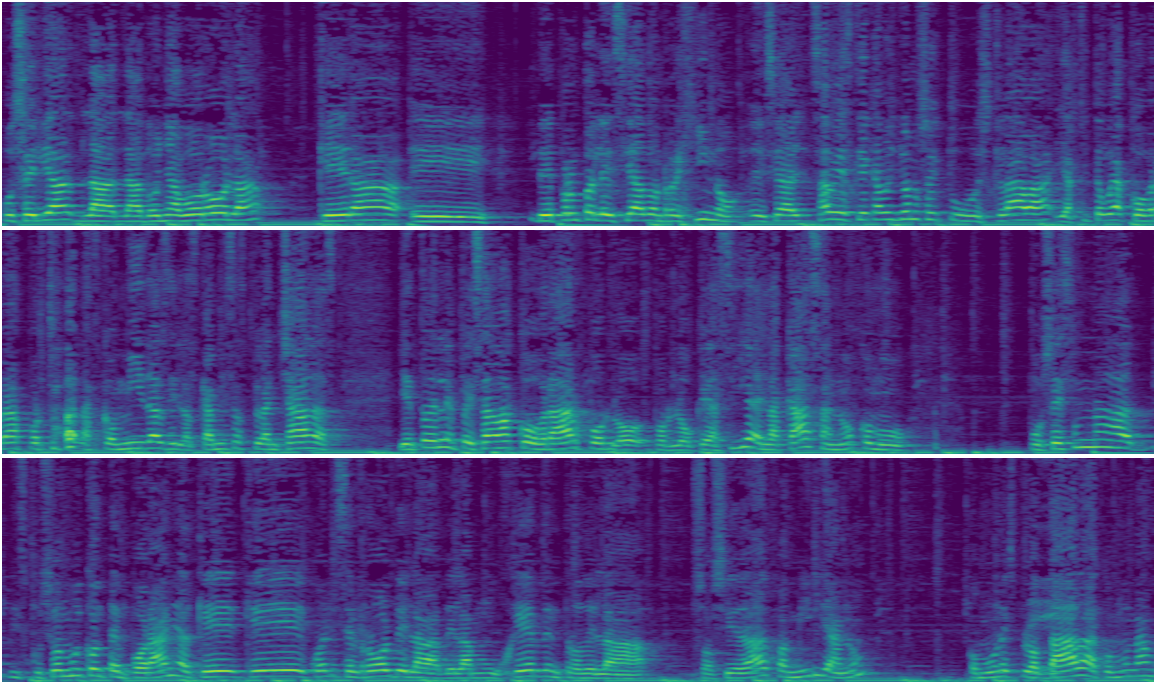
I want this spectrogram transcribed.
pues sería la, la doña Borola, que era, eh, de pronto le decía a don Regino, le decía, ¿sabes qué, cabrón? Yo no soy tu esclava y aquí te voy a cobrar por todas las comidas y las camisas planchadas. Y entonces le empezaba a cobrar por lo, por lo que hacía en la casa, ¿no? Como, pues es una discusión muy contemporánea, ¿qué, qué, cuál es el rol de la, de la mujer dentro de la sociedad, familia, ¿no? Como una explotada, como una...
